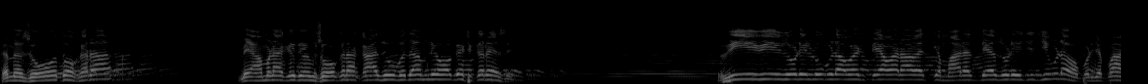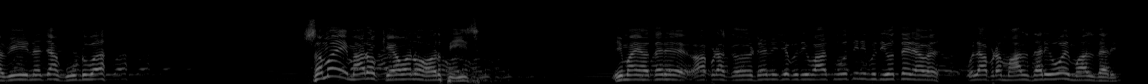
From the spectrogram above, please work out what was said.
તમે જોવો તો ખરા. મેં હમણાં કીધું એમ છોકરા કાજુ બદામની ઓગેઠ કરે છે. વી વી જોડી લુગડા હોય તહેવાર આવે કે મારે બે જોડી જીવડાવો પડશે. પણ વી ને ચા ગુડવા? સમય મારો કહેવાનો અર્થ ઈ છે. એમાં અત્યારે આપણા ગઢની જે બધી વાતો હતી ને બધી અત્યારે આવે. ઓલા આપણા માલધારી હોય માલધારી.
